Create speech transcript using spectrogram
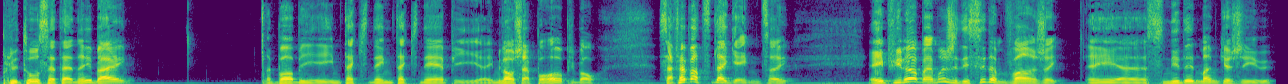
plus tôt cette année, ben, Bob, il, me taquinait, il me taquinait, puis il me lâchait pas, puis bon, ça fait partie de la game, tu sais. Et puis là, ben moi, j'ai décidé de me venger, et c'est une idée de même que j'ai eue.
